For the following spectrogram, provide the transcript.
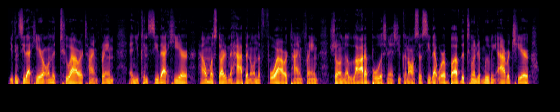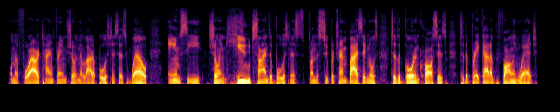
You can see that here on the two hour time frame. And you can see that here almost starting to happen on the four hour time frame, showing a lot of bullishness. You can also see that we're above the 200 moving average here on the four hour time frame, showing a lot of bullishness as well. AMC showing huge signs of bullishness from the super trend buy signals to the golden crosses to the breakout of the falling wedge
